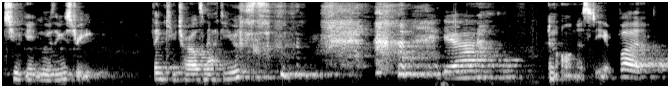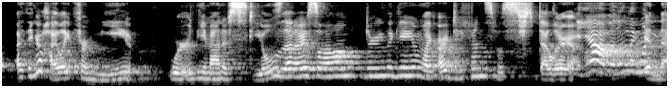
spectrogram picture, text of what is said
two game losing streak. Thank you, Charles Matthews, yeah. In all honesty. But I think a highlight for me were the amount of steals that I saw during the game. Like, our defense was stellar. Yeah, but then they wouldn't that.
